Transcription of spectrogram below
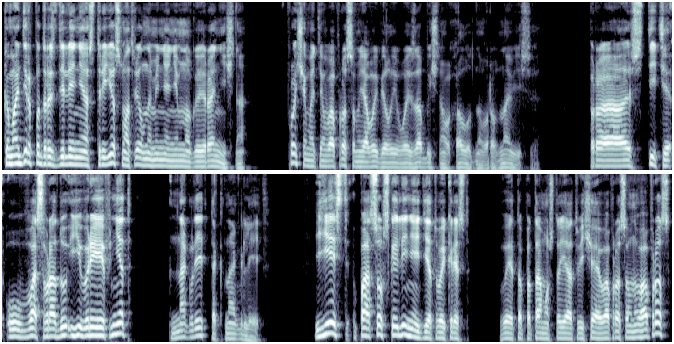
Командир подразделения «Острие» смотрел на меня немного иронично. Впрочем, этим вопросом я вывел его из обычного холодного равновесия. «Простите, у вас в роду евреев нет?» «Наглеть так наглеть». «Есть по отцовской линии дед крест. Вы это потому, что я отвечаю вопросом на вопрос?»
